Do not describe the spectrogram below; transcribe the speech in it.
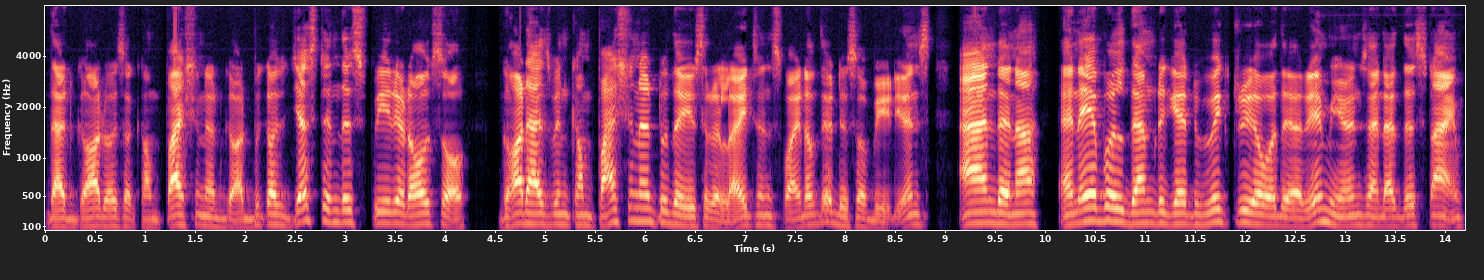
that God was a compassionate God because just in this period also, God has been compassionate to the Israelites in spite of their disobedience and uh, enabled them to get victory over the Arameans. And at this time,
